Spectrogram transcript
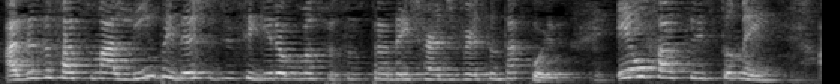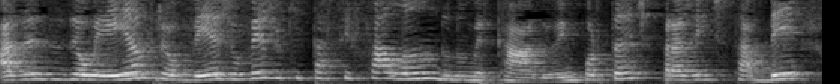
Às vezes eu faço uma limpa e deixo de seguir algumas pessoas para deixar de ver tanta coisa. Eu faço isso também. Às vezes eu entro, eu vejo, eu vejo o que está se falando no mercado. É importante para a gente saber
